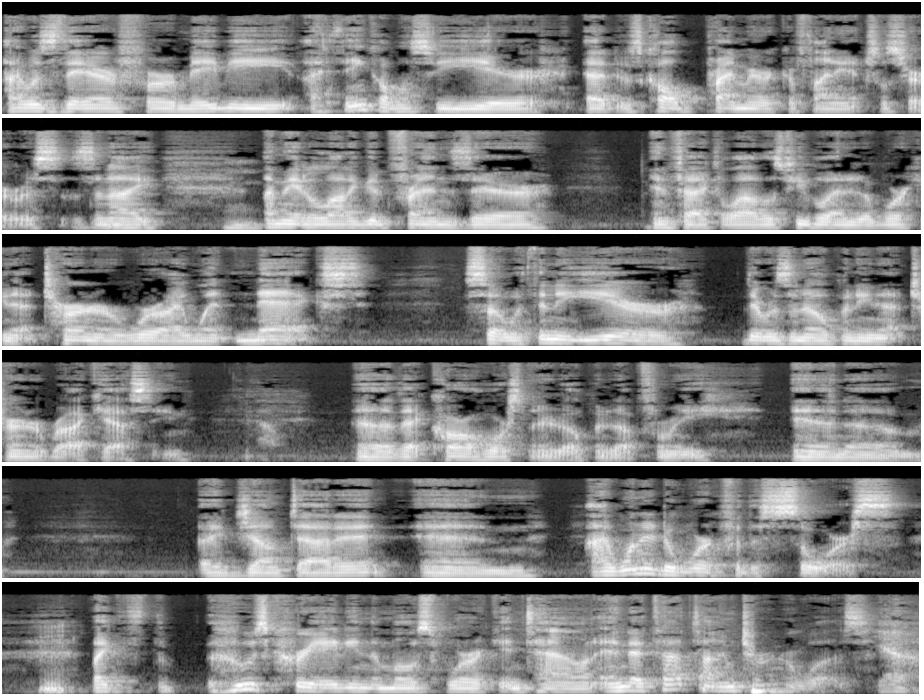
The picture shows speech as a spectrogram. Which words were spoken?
I was there for maybe, I think almost a year at, it was called Primerica Financial Services. And I, I made a lot of good friends there. In fact, a lot of those people ended up working at Turner where I went next. So within a year, there was an opening at Turner Broadcasting uh, that Carl Horseman had opened up for me. And um, I jumped at it and I wanted to work for the source. Like, th- who's creating the most work in town? And at that time, Turner was. Yeah.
